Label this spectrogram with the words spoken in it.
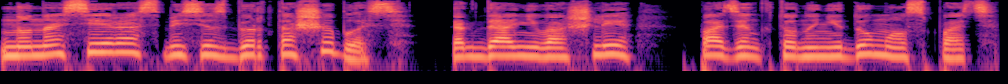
Но на сей раз миссис Бёрд ошиблась. Когда они вошли, Паддингтон и не думал спать.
